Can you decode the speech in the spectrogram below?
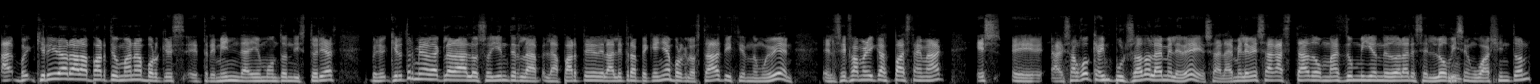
Ah, quiero ir ahora a la parte humana porque es eh, tremenda, hay un montón de historias, pero quiero terminar de aclarar a los oyentes la, parte de la letra pequeña porque lo estabas diciendo muy bien. El Safe America's Pastime Act es, eh, es algo que ha impulsado la MLB. O sea, la MLB se ha gastado más de un millón de dólares en lobbies mm. en Washington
